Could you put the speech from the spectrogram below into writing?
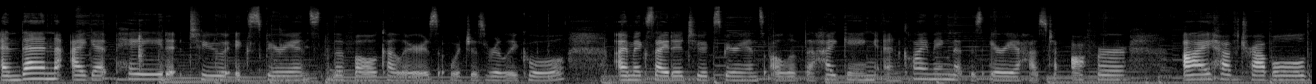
and then I get paid to experience the fall colors, which is really cool. I'm excited to experience all of the hiking and climbing that this area has to offer. I have traveled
